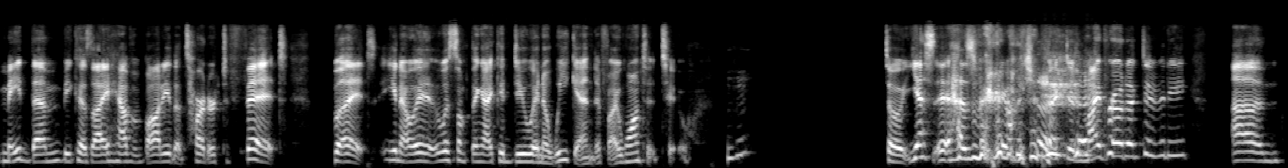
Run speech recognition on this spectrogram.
made them because i have a body that's harder to fit but you know it was something i could do in a weekend if i wanted to Mhm. so yes it has very much affected my productivity um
